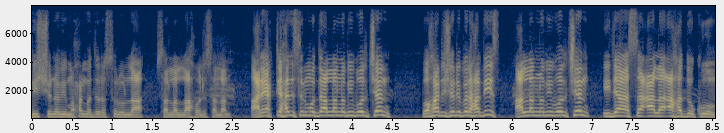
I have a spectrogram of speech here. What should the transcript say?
বিশ্বনবী মোহাম্মদ রসুল্লাহ সাল্লাহ সাল্লাম। আর একটি হাদিসের মধ্যে আল্লাহ নবী বলছেন বহারি শরীফের হাদিস, আল্লাহ নবী বলছেন, ইজা সাআলা আহাদুকুম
